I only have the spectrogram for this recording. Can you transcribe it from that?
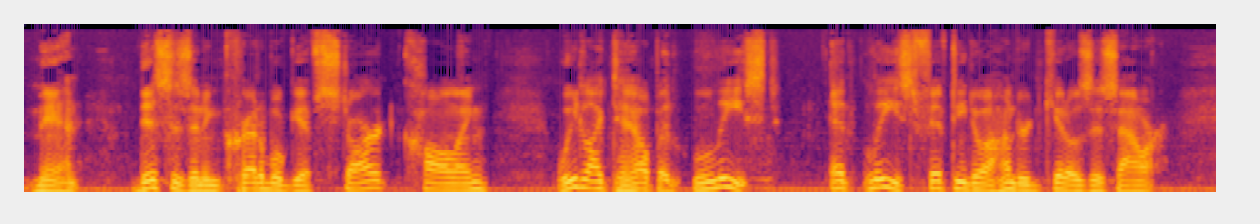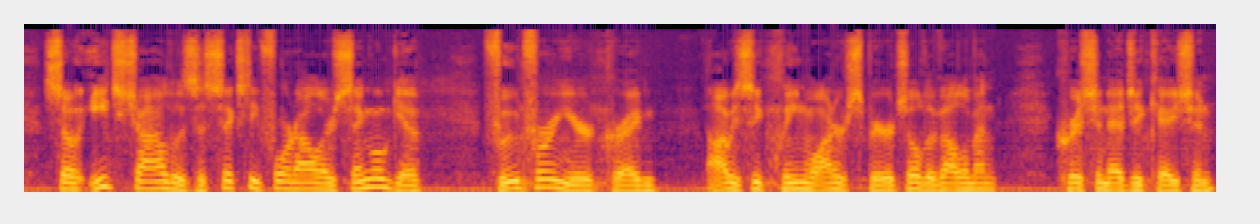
Man, this is an incredible gift. Start calling. We'd like to help at least at least 50 to 100 kiddos this hour. So each child is a $64 single gift, food for a year, Craig. Obviously, clean water, spiritual development, Christian education,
